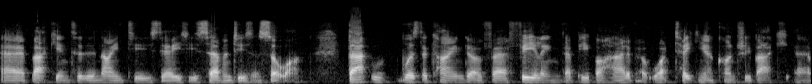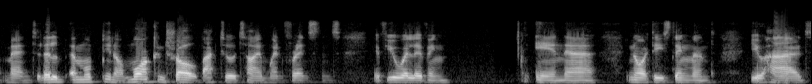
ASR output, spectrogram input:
uh, back into the 90s, the 80s, 70s, and so on. That was the kind of uh, feeling that people had about what taking our country back uh, meant. A little, you know, more control back to a time when, for instance, if you were living in uh, northeast England, you had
